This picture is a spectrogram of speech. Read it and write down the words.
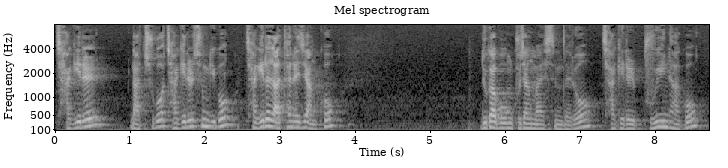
자기를 낮추고 자기를 숨기고 자기를 나타내지 않고 누가복음 9장 말씀대로 자기를 부인하고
